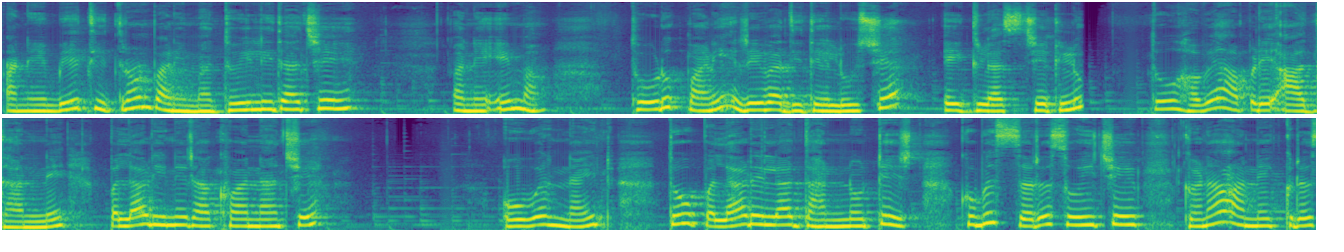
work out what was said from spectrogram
આને બેથી ત્રણ પાણીમાં ધોઈ લીધા છે. અને એમાં થોડુંક પાણી રેવા દીધેલું છે. એક ગ્લાસ જેટલું. તો હવે આપણે આ ધાનને પલાળીને રાખવાના છે. ઓવરનાઇટ તો પલાળેલા ધાનનો ટેસ્ટ ખૂબ જ સરસ હોય છે. ઘણા આને ક્રશ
